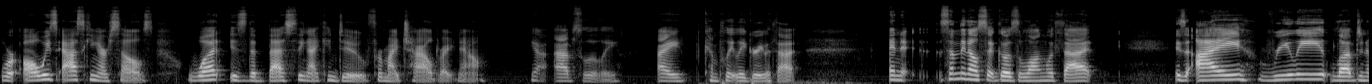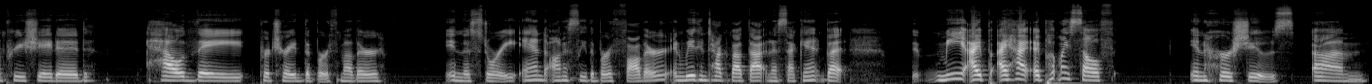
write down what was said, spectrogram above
we're always asking ourselves what is the best thing i can do for my child right now Yeah, absolutely. I completely agree with that. And something else that goes along with that is I really loved and appreciated how they portrayed the birth mother in this story and honestly the birth father and we can talk about that in a second but me i i i put myself in her shoes um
